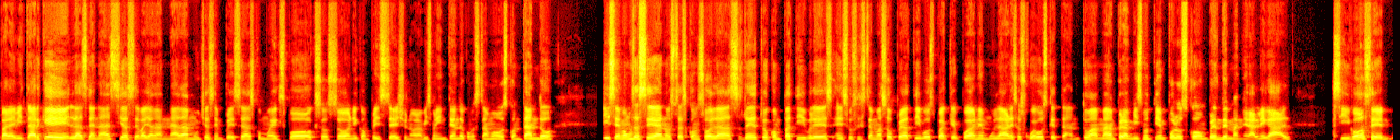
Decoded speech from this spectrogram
para evitar que las ganancias se vayan a nada, muchas empresas como Xbox o Sony con PlayStation o la misma Nintendo, como estamos contando, dicen vamos a hacer a nuestras consolas retrocompatibles en sus sistemas operativos para que puedan emular esos juegos que tanto aman, pero al mismo tiempo los compren de manera legal así gocen,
